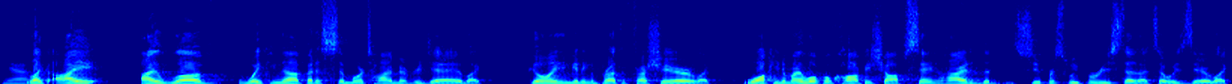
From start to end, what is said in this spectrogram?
Yeah. Like I I love waking up at a similar time every day, like going and getting a breath of fresh air, like walking to my local coffee shop, saying hi to the super sweet barista that's always there. Like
